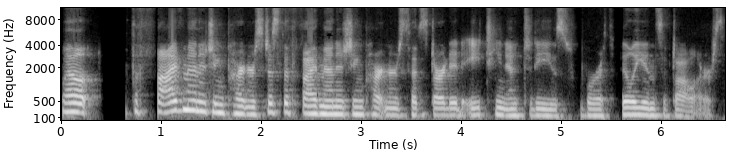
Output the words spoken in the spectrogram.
Well, the five managing partners, just the five managing partners have started 18 entities worth billions of dollars.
